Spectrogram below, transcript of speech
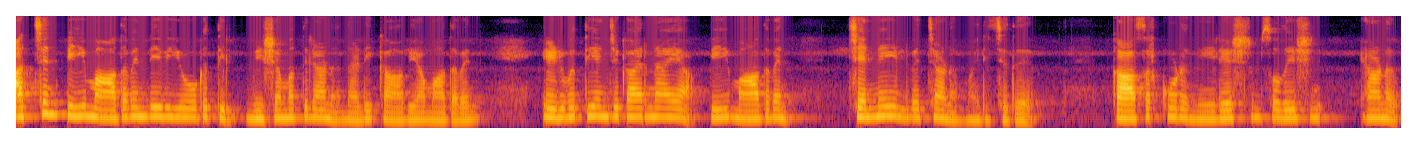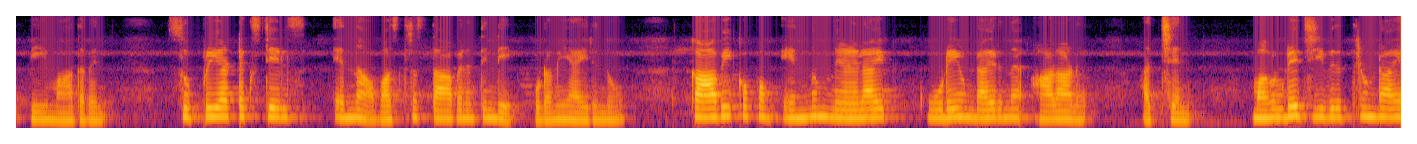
അച്ഛൻ പി മാധവന്റെ വിയോഗത്തിൽ വിഷമത്തിലാണ് നടി കാവ്യ മാധവൻ. എഴുപത്തിയഞ്ചുകാരനായ പി മാധവൻ ചെന്നൈയിൽ വെച്ചാണ് മരിച്ചത്. കാസർഗോഡ് നീലേശ്വരം സ്വദേശിയാണ് പി മാധവൻ. സുപ്രിയ ടെക്സ്റ്റൈൽസ് എന്ന വസ്ത്രസ്ഥാപനത്തിന്റെ ഉടമയായിരുന്നു. കാവ്യക്കൊപ്പം എന്നും നിഴലായി കൂടെയുണ്ടായിരുന്ന ആളാണ് അച്ഛൻ. മകളുടെ ജീവിതത്തിലുണ്ടായ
